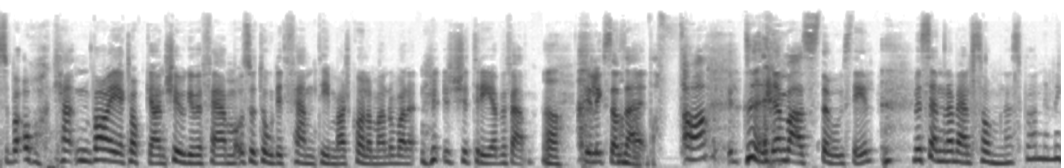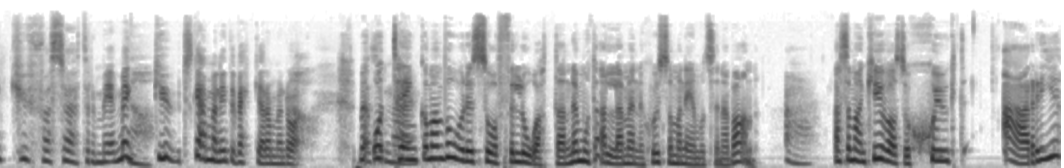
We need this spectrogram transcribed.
Så bara, åh, kan, vad är klockan? 20 över fem och så tog det fem timmar så kollar man då var det 23 över fem. Ja. Det är liksom så här, ja, tiden bara stod still. Men sen när de väl somnar så bara, nej men gud vad söta de är. Men gud, ska man inte väcka dem ändå? Men, Alltså, och här- tänk om man vore så förlåtande mot alla människor som man är mot sina barn. Ja. Alltså man kan ju vara så sjukt arg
